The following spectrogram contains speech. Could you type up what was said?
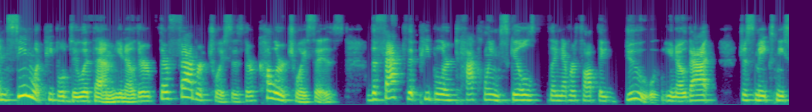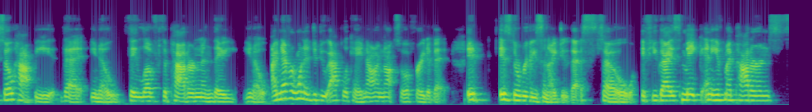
and seeing what people do with them you know their their fabric choices their color choices the fact that people are tackling skills they never thought they'd do you know that just makes me so happy that you know they loved the pattern and they you know i never wanted to do applique now i'm not so afraid of it it is the reason i do this so if you guys make any of my patterns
